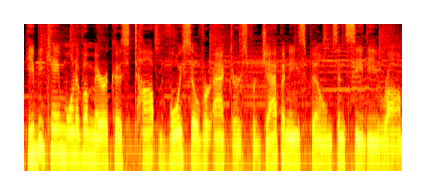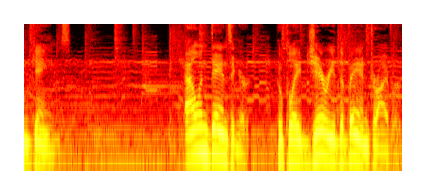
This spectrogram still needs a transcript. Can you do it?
he became one of America's top voiceover actors for Japanese films and CD ROM games. Allen Danziger, who played Jerry the van driver,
